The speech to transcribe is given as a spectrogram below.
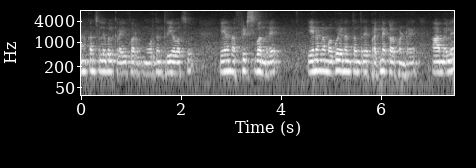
unconsolable cry for more then three hours ಏನನ್ನ ಫಿಟ್ಸ್ ಬಂದರೆ, ಏನನ್ನ ಮಗು ಏನಂತಂದರೆ ಪ್ರಜ್ಞೆ ಕಳ್ಕೊಂಡ್ರೆ, ಆಮೇಲೆ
